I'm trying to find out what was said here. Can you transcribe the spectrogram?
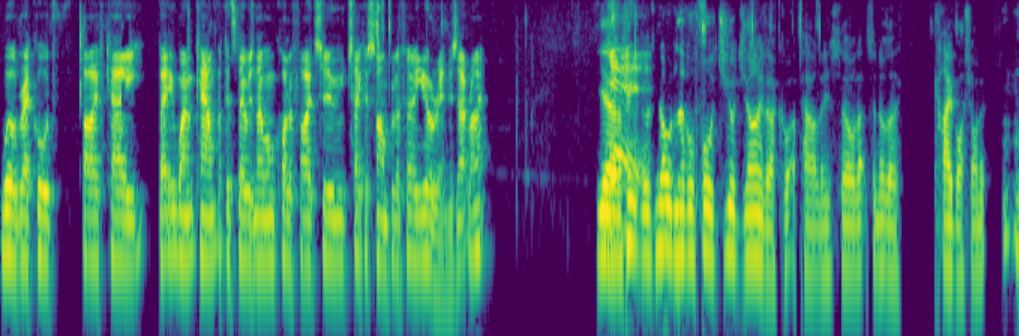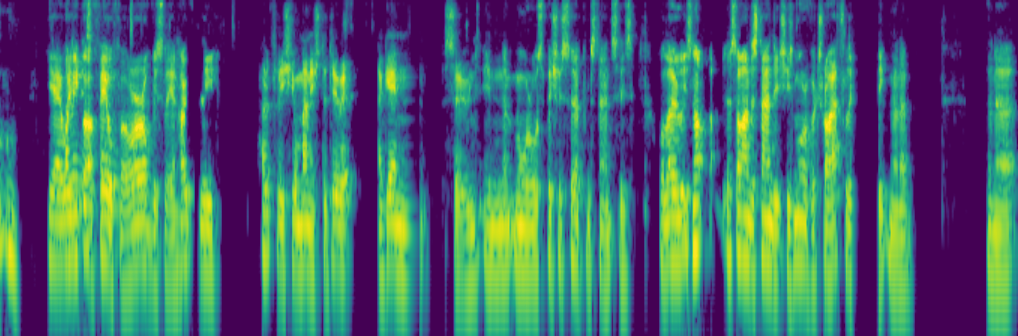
world record 5k, but it won't count because there was no one qualified to take a sample of her urine. Is that right? Yeah, and I think Yeah. there was no level four judge either, co- apparently. So that's another kibosh on it. Yeah, well, mean, you've got it's a feel cool. for her, obviously, and hopefully, hopefully she'll manage to do it again soon in more auspicious circumstances. Although it's not, as I understand it, she's more of a triathlete than a than a,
